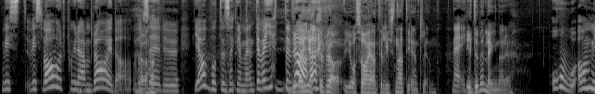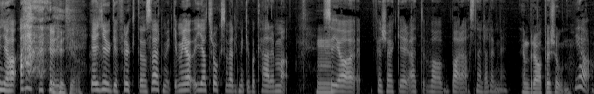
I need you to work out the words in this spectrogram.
Visst, visst var vårt program bra idag? Och då Ja. säger du Jag har bott en sakrament, det var jättebra. Det var jättebra. Och så har jag inte lyssnat egentligen. Nej. Är du en lögnare? Oh, om jag är. ja. Jag ljuger fruktansvärt mycket, men jag, jag tror också väldigt mycket på karma. mm. Så jag försöker att vara bara snälla lögner. En bra person. Ja,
